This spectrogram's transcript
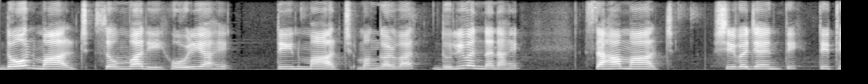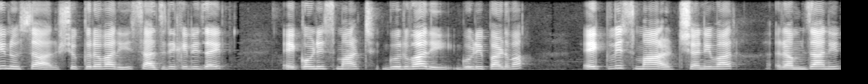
दोन मार्च सोमवारी होळी आहे. तीन मार्च मंगळवार धुलिवंदन आहे. सहा मार्च शिवजयंती तिथीनुसार शुक्रवारी साजरी केली जाईल. एकोणीस मार्च गुरुवारी गुढीपाडवा. एकवीस मार्च शनिवार रमजान ईद.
